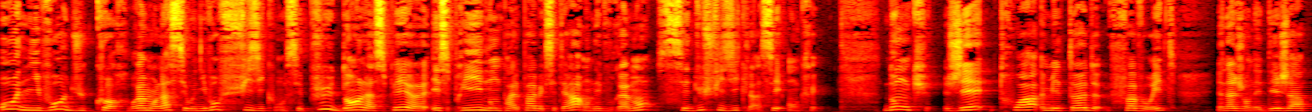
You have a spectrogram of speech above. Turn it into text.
au niveau du corps. Vraiment, là, c'est au niveau physique. On sait plus dans l'aspect euh, esprit, non palpable, etc. On est vraiment, c'est du physique là, c'est ancré. Donc, j'ai trois méthodes favorites. Il y en a, j'en ai déjà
